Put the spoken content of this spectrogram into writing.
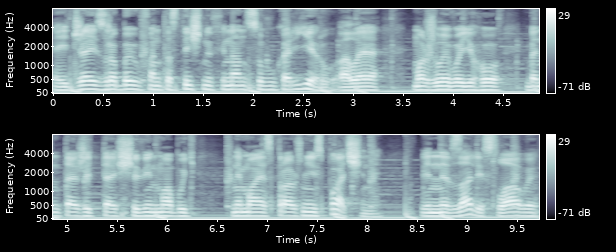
AJ зробив фантастичну фінансову кар'єру, але можливо його бентежить те, що він, мабуть, не має справжньої спадщини. Він не в залі слави,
